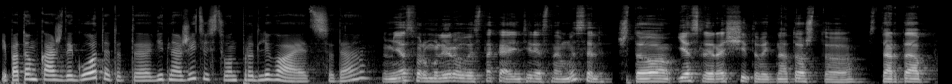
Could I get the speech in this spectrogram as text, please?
и потом каждый год этот э, вид на жительство, он продлевается, да? У меня сформулировалась такая интересная мысль, что если рассчитывать на то, что стартап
